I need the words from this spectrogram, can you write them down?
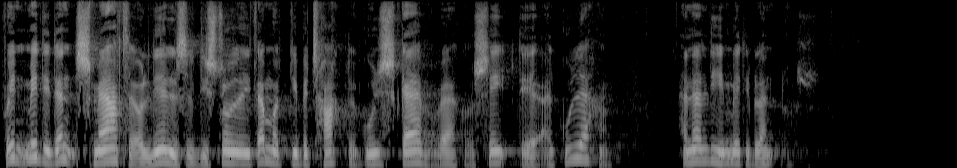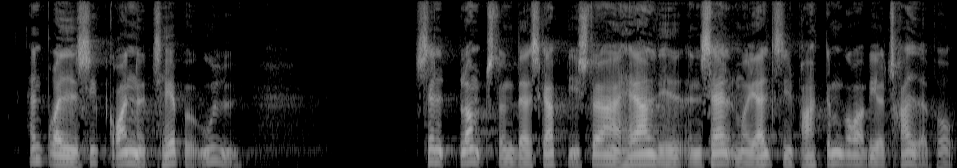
For ind midt i den smerte og lidelse, de stod i, der måtte de betragte Guds skaberværk og se det, at Gud er ham. Han er lige midt i blandt os. Han breder sit grønne tæppe ud. Selv blomsterne, der er skabt i større herlighed end salm og i alt sin pragt, dem går vi og træder på.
